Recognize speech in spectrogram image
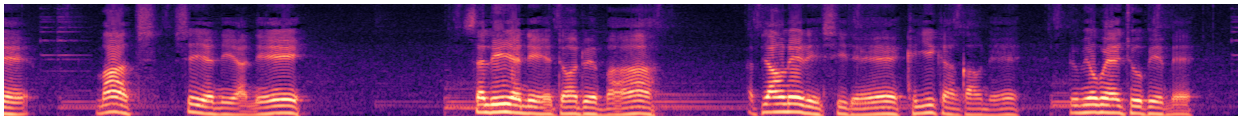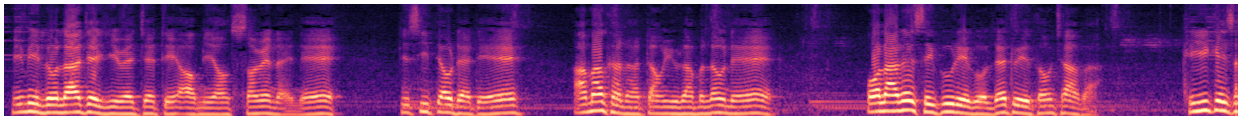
နှစ် March 10ရက်နေ့ကနေ14ရက်နေ့အတော်အတွင်းမှာအပြောင်းလဲတွေရှိတယ်ခရီးကံကောင်းတယ်လူမျိုးပဲအကျိုးပေးမယ်မိမိလိုလားချက်ရည်ရွယ်ချက်တွေအောင်မြင်အောင်ဆောင်ရွက်နိုင်တယ်ပစ္စည်းပြောက်တတ်တယ်အာမခန္ဓာတောင်းယူတာမလုပ်နဲ့ပေါ်လာတဲ့စိတ်ကူးတွေကိုလက်တွေ့သုံးချပါခရီးကိစ္စ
